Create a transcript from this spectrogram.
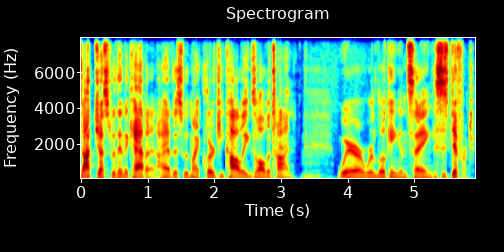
not just within the cabinet. I have this with my clergy colleagues all the time, mm. where we're looking and saying, this is different.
